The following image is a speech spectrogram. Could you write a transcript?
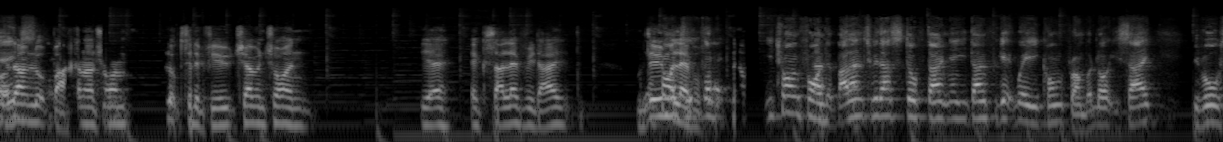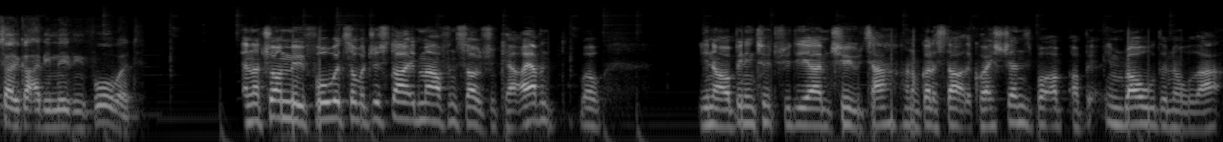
I don't look back, and I try and look to the future and try and, yeah, excel every day. I'm doing my level. gotta- You try and find a balance with that stuff, don't you? You don't forget where you come from, but like you say, you've also got to be moving forward. And I try and move forward. So I just started health and social care. I haven't, well, you know, I've been in touch with the um, tutor and I've got to start the questions, but I've, I've been enrolled and all that.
